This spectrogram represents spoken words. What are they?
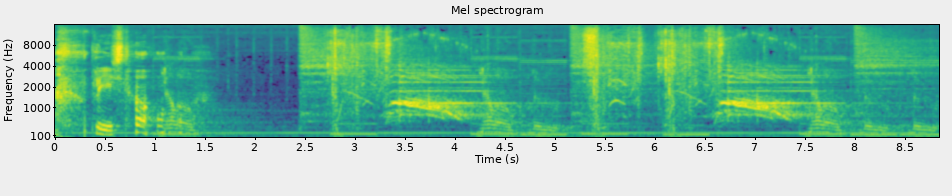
Please, no. Yellow. Yellow. Blue. Yellow. Blue. Blue.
